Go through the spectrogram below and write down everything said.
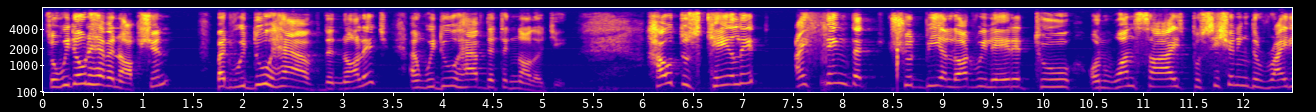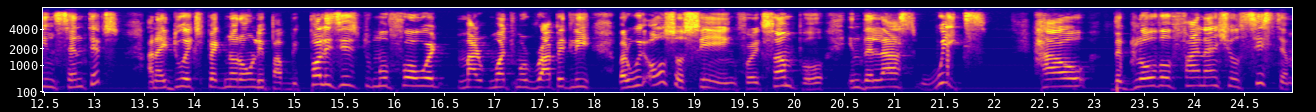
So we don't have an option. But we do have the knowledge and we do have the technology. How to scale it? I think that should be a lot related to, on one side, positioning the right incentives. And I do expect not only public policies to move forward much more rapidly, but we're also seeing, for example, in the last weeks, how the global financial system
